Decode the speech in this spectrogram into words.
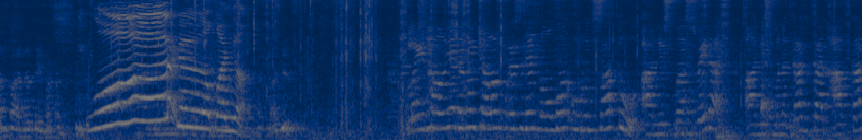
tanpa ada tembakan. Lanjut. Lain halnya dengan calon presiden nomor urut 1, Anies Baswedan. Anies menekankan akan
